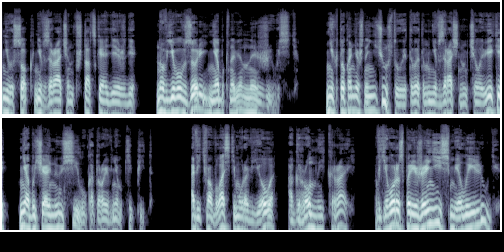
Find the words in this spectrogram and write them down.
невысок, невзрачен в штатской одежде, но в его взоре необыкновенная живость. Никто, конечно, не чувствует в этом невзрачном человеке необычайную силу, которая в нем кипит. А ведь во власти Муравьева огромный край, в его распоряжении смелые люди.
